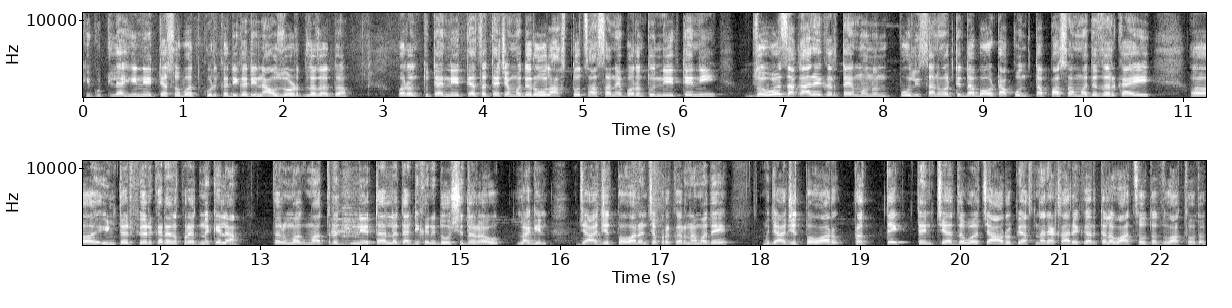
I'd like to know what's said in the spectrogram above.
की कुठल्याही नेत्यासोबत कुठ कधी कधी नाव जोडलं जातं परंतु त्या नेत्याचा त्याच्यामध्ये रोल असतोच असा नाही परंतु नेत्यांनी जवळचा कार्यकर्ता आहे म्हणून पोलिसांवरती दबाव टाकून तपासामध्ये जर काही इंटरफिअर करायचा प्रयत्न केला तर मग मात्र नेत्याला त्या ठिकाणी दोषी धरावं लागेल. ज्या अजित पवारांच्या प्रकरणामध्ये म्हणजे अजित पवार प्रत्येक त्यांच्या जवळच्या आरोपी असणाऱ्या कार्यकर्त्याला वाचवतात वाचवतात.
